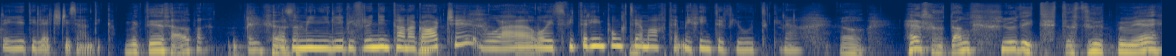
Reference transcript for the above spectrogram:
die letzte Sendung. Mit dir selber? Also meine liebe Freundin Tana Garce, die wo jetzt weiterhin.ch macht, hat mich interviewt. Genau. Ja. Herzlichen Dank, Judith, dass du heute bei mir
